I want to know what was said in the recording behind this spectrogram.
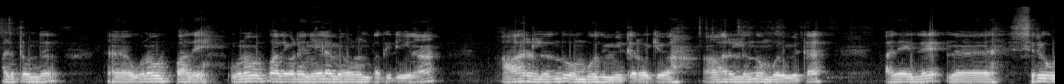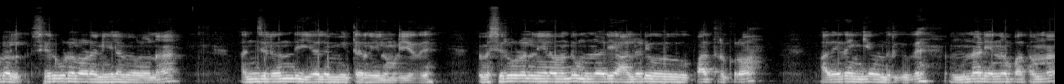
அடுத்து வந்து உணவு உணவுப் பாதை. உணவு பாதையோட நீளம் எவ்வளோன்னு பார்த்துக்கிட்டிங்கன்னா ஆறுலேருந்து ஒம்பது மீட்டர். ஓகேவா ஆறுலேருந்து ஒம்பது மீட்டர். அதே இது சிறுகுடல் சிறுகுடலோட நீளம் எவ்வளோன்னா அஞ்சுலேருந்து ஏழு மீட்டர் நீளம் முடியுது நம்ம சிறுகுடல் நீளம் வந்து முன்னாடி ஆல்ரெடி ஒரு பார்த்துருக்குறோம். அதே தான் இங்கேயே வந்திருக்குது. முன்னாடி என்ன பார்த்தோம்னா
